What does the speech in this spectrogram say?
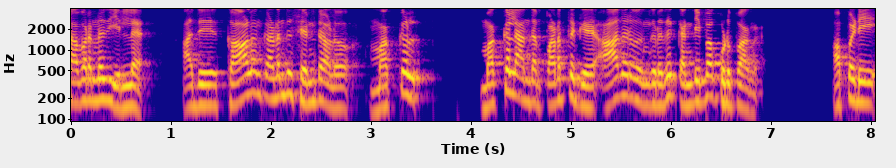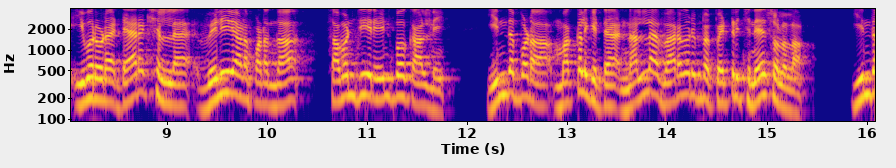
தவறுனது இல்லை. அது காலம் கடந்து சென்றாலும் மக்கள் மக்கள் அந்த படத்துக்கு ஆதரவுங்கிறது கண்டிப்பாக கொடுப்பாங்க. அப்படி இவரோட டைரக்ஷனில் வெளியிலான படம் தான் செவன் ஜி ரெயின்போ காலனி இந்த படம் மக்கள்கிட்ட நல்ல வரவேற்பை பெற்றுச்சுன்னே சொல்லலாம். இந்த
